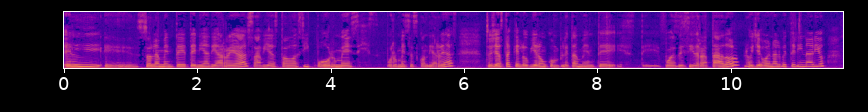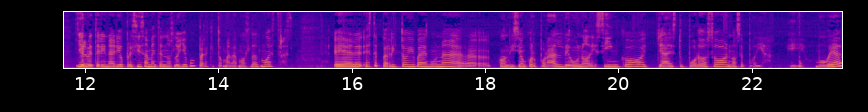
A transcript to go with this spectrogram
él eh, solamente tenía diarreas, había estado así por meses, por meses con diarreas. Entonces ya hasta que lo vieron completamente este, pues deshidratado, lo llevan al veterinario y el veterinario precisamente nos lo llevó para que tomáramos las muestras. este perrito iba en una condición corporal de uno de cinco, ya estuporoso, no se podía eh, mover,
